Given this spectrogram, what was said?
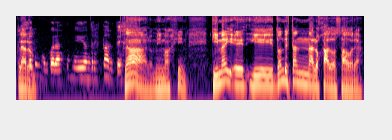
claro. como un corazón dividido en tres partes. Claro, me imagino. Kimei, eh, ¿y dónde están alojados ahora?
